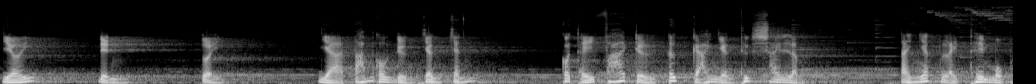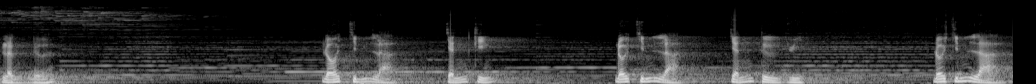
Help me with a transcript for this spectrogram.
giới, định, tuệ và tám con đường chân chánh có thể phá trừ tất cả nhận thức sai lầm. Ta nhắc lại thêm một lần nữa. Đó chính là chánh kiến. Đó chính là chánh tư duy. Đó chính là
